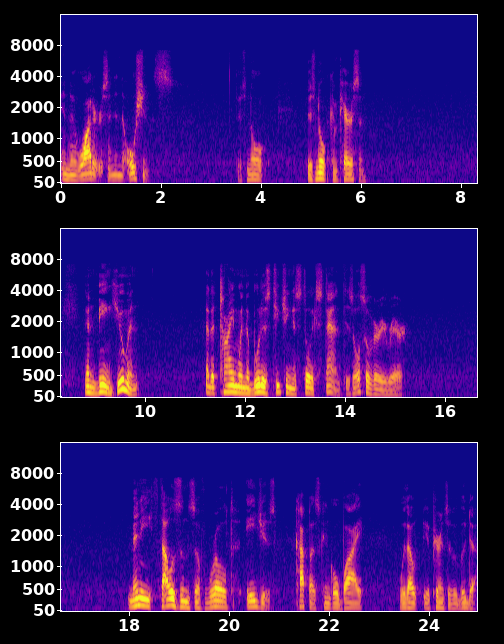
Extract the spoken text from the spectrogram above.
in the waters and in the oceans. There's no there's no comparison. And being human at a time when the Buddha's teaching is still extant is also very rare. Many thousands of world ages, kappas, can go by without the appearance of a Buddha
